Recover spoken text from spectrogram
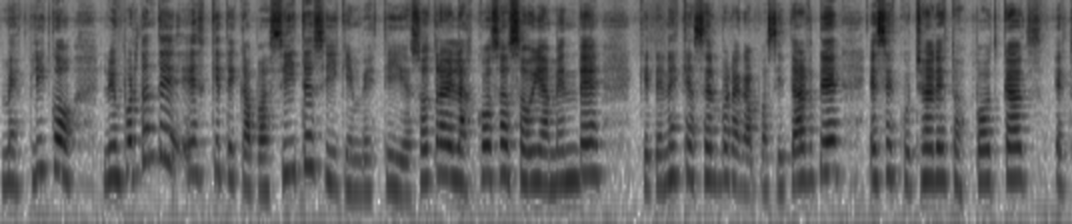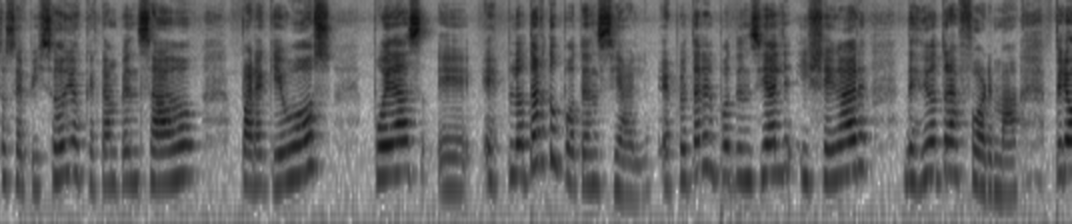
¿Me explico? Lo importante es que te capacites y que investigues. Otra de las cosas, obviamente, que tenés que hacer para capacitarte es escuchar estos podcasts, estos episodios que están pensados para que vos puedas eh, explotar tu potencial, explotar el potencial y llegar desde otra forma. Pero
